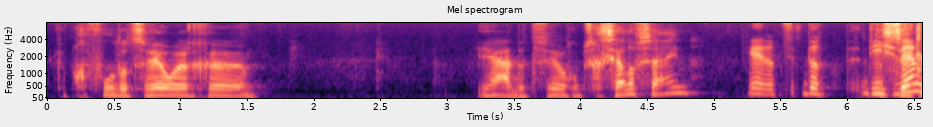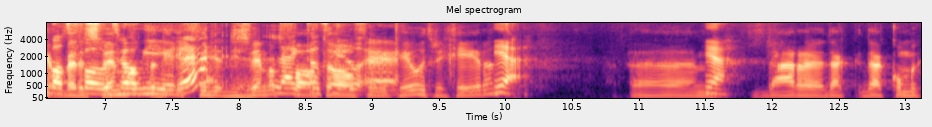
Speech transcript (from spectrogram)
Ik heb het gevoel dat ze heel erg, eh, ja, dat ze heel erg op zichzelf zijn. Ja, dat, dat, die zwembadfoto zwembad, hier, ik hè? vind die zwembadfoto dat heel vind erg. ik heel intrigerend. Ja, Ehm, Ja. daar, eh, daar, daar kom ik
